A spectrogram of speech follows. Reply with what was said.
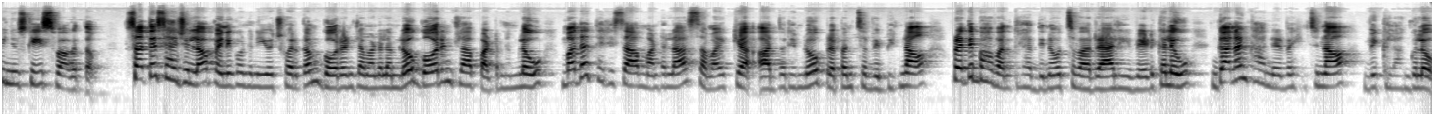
టీవీ న్యూస్కి స్వాగతం. సత్యసాయి జిల్లా పెనుగొండ నియోజకవర్గం గోరెంట్ల మండలంలో గోరెంట్ల పట్టణంలో మదర్ తెరిసా మండల సమైక్య ఆధ్వర్యంలో ప్రపంచ విభిన్న ప్రతిభావంతుల దినోత్సవ ర్యాలీ వేడుకలు ఘనంగా నిర్వహించిన వికలాంగులు.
